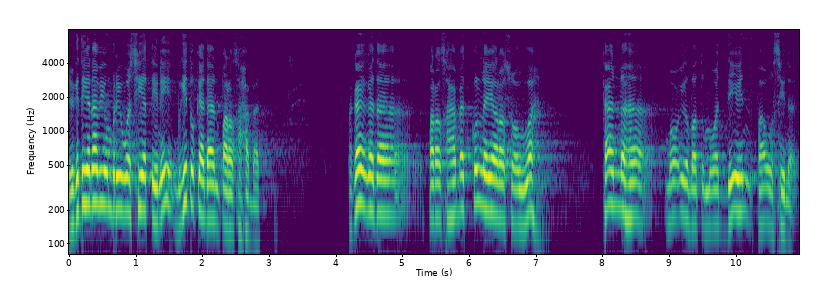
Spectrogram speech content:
Jadi ketika Nabi memberi wasiat ini, begitu keadaan para sahabat. Maka kata para sahabat, "Qulna ya Rasulullah, kanaha mau'izatu muwaddi'in fa'usina."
